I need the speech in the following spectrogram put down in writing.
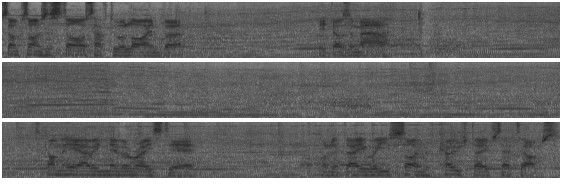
Sometimes the stars have to align, but it doesn't matter. Come here, having never raced here on a day where you sign with Coach Dave setups,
